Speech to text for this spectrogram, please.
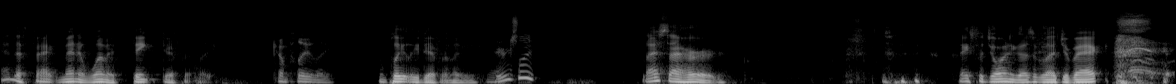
And the fact men and women think differently, Completely. completely differently. Seriously? Last I heard. Thanks for joining us. I'm glad you're back.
